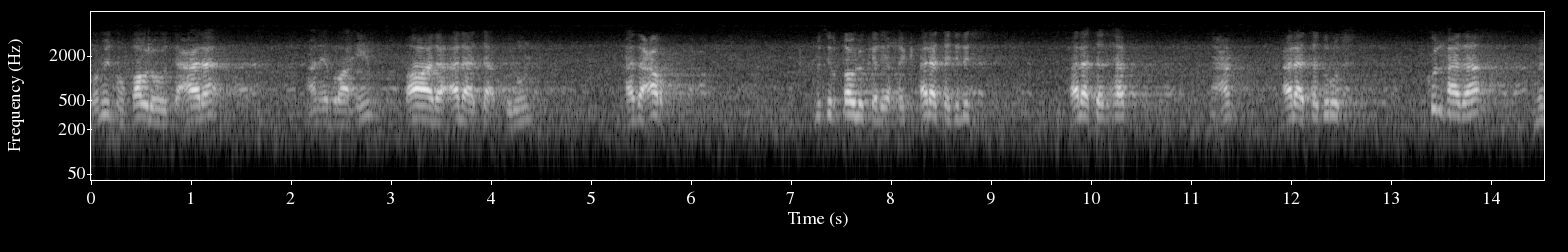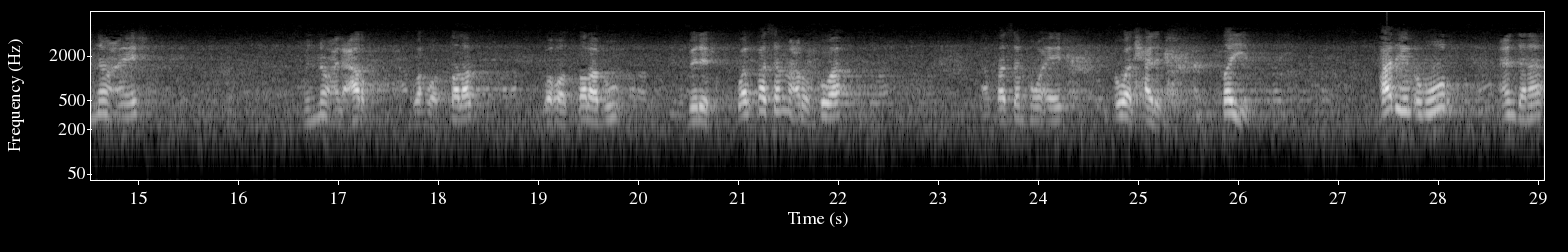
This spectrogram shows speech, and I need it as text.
ومنه قوله تعالى عن إبراهيم قال ألا تأكلون؟ هذا عرض. مثل قولك لأخيك ألا تجلس؟ ألا تذهب؟ نعم. ألا تدرس؟ كل هذا من نوع إيش؟ من نوع العرض وهو الطلب وهو الطلب برفق والقسم معروف هو القسم هو إيش؟ هو الحلف. طيب. هذه الأمور عندنا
